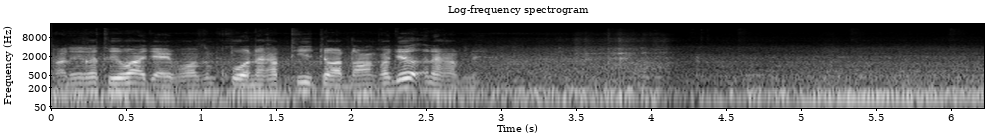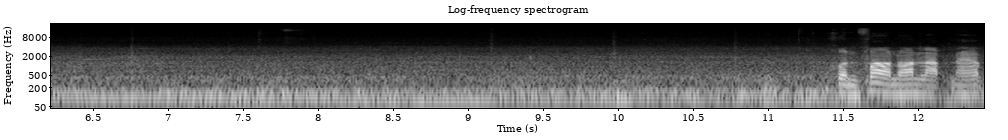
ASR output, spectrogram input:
ตอนนี้ก็ถือว่าใหญ่พอสมควรนะครับ ที่จอดนอนก็เยอะนะครับนี่คนเฝ้านอนหลับนะครับ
